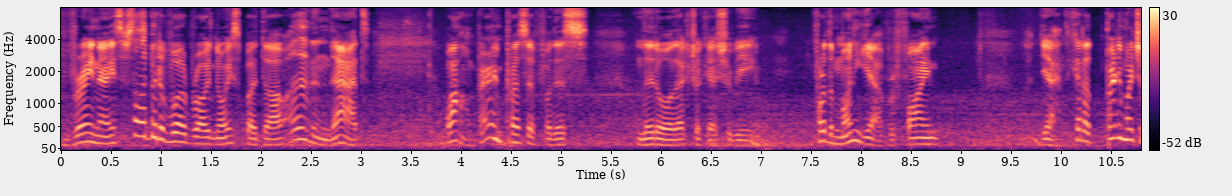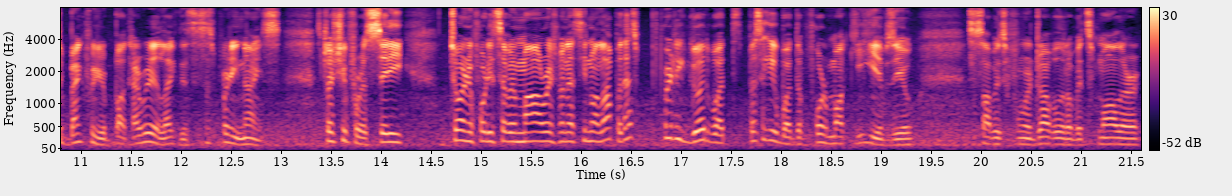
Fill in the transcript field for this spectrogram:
very nice. There's a little bit of road noise but uh, other than that wow very impressive for this little electric SUV for the money yeah refined yeah, you got a pretty much a bang for your buck. I really like this. This is pretty nice, especially for a city. 247 mile range, seen a lot, but that's pretty good. What basically what the Ford Mach-E gives you. It's obviously from a drive a little bit smaller,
